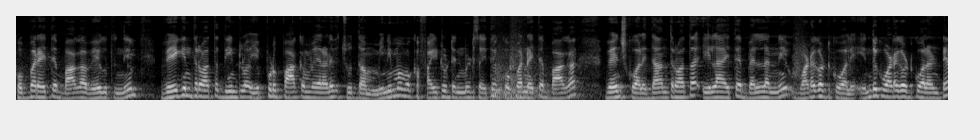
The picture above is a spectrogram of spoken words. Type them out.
కొబ్బరి అయితే బాగా వేగుతుంది. వేగిన తర్వాత దీంట్లో ఎప్పుడు పాకం వేయాలనేది చూద్దాం. మినిమం ఒక ఫైవ్ టు టెన్ మినిట్స్ అయితే కొబ్బరిని అయితే బాగా వేయించుకోవాలి. దాని తర్వాత ఇలా అయితే బెల్లాన్ని వడగొట్టుకోవాలి. ఎందుకు వడగొట్టుకోవాలంటే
